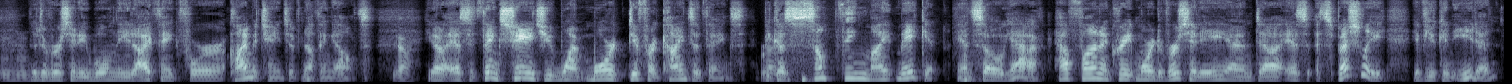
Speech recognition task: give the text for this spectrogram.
Mm-hmm. The diversity we'll need, I think, for climate change, if nothing else. Yeah. You know, as things change, you want more different kinds of things right. because something might make it. And so, yeah, have fun and create more diversity, and uh, as, especially if you can eat it.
